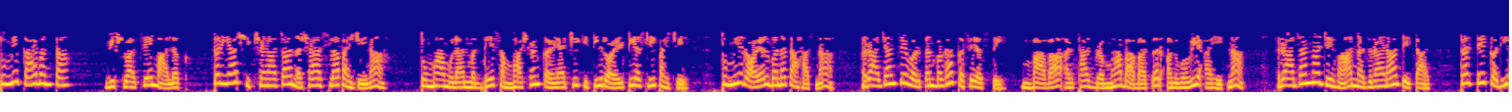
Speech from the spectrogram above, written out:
तुम्ही काय बनता? विश्वाचे मालक. तर या शिक्षणाचा नशा असला पाहिजे ना? तुम्हा मुलांमध्ये संभाषण करण्याची किती रॉयल्टी असली पाहिजे? तुम्ही रॉयल बनत आहात ना? राजांचे वर्तन बघा कसे असते. बाबा अर्थात ब्रह्मा बाबा तर अनुभवी आहेत ना. राजांना जेव्हा नजराणा देतात तर ते कधी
